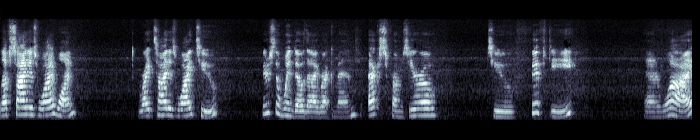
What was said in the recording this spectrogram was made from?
Left side is Y1, right side is Y2. Here's the window that I recommend. X from 0 to 50 and Y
